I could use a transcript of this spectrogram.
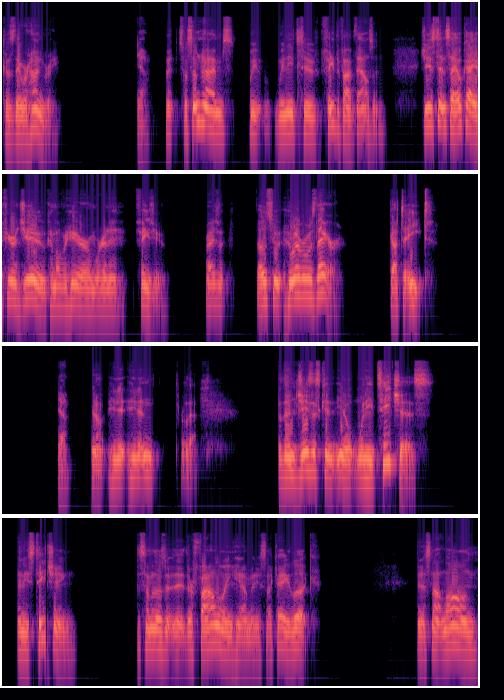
because they were hungry. Yeah. Right. So sometimes we we need to feed the five thousand. Jesus didn't say, "Okay, if you're a Jew, come over here and we're going to feed you." Right. Those who whoever was there got to eat. Yeah. You know, he he didn't throw that. But then Jesus can, you know, when he teaches, and he's teaching, some of those they're following him, and he's like, "Hey, look." And it's not long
